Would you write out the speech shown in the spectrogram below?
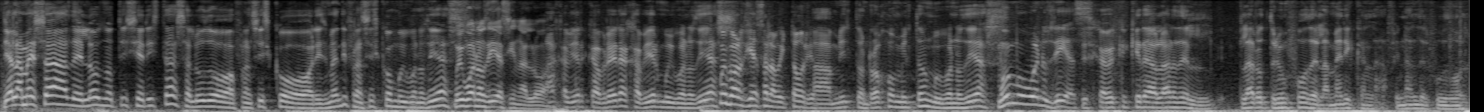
Ya la mesa de los noticieristas, saludo a Francisco Arismendi. Francisco, muy buenos días. Muy buenos días, Sinaloa. A Javier Cabrera. Javier, muy buenos días. Muy buenos días al auditorio. A Milton Rojo. Milton, muy buenos días. Muy, muy buenos días. Dice Javier que quiere hablar del claro triunfo del América en la final del fútbol.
